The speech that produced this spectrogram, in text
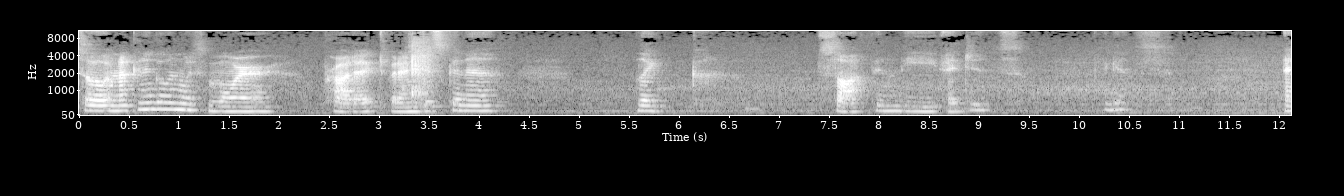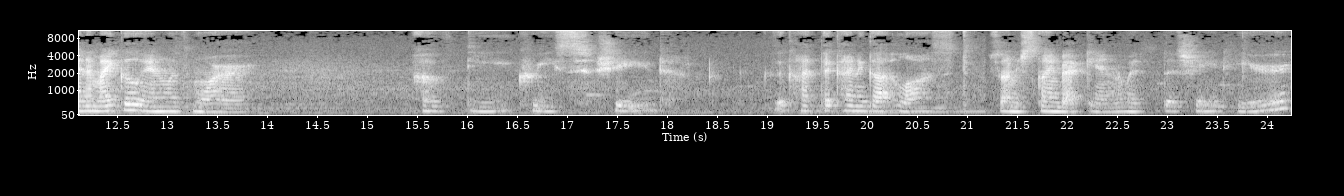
So I'm not gonna go in with more product, but I'm just gonna like soften the edges, I guess. And I might go in with more of the crease shade because kind, that kind of got lost. So I'm just going back in with this shade here.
